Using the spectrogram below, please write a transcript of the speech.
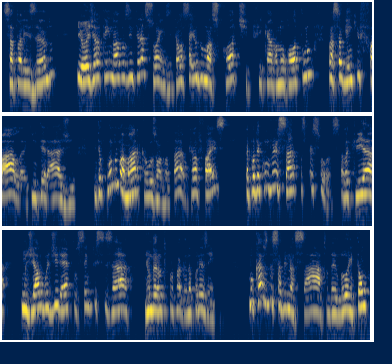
se atualizando, e hoje ela tem novas interações. Então, ela saiu do mascote que ficava no rótulo para ser alguém que fala, que interage. Então, quando uma marca usa um avatar, o que ela faz é poder conversar com as pessoas. Ela cria um diálogo direto, sem precisar de um garoto propaganda, por exemplo. No caso da Sabrina Sato, da Elo, então,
